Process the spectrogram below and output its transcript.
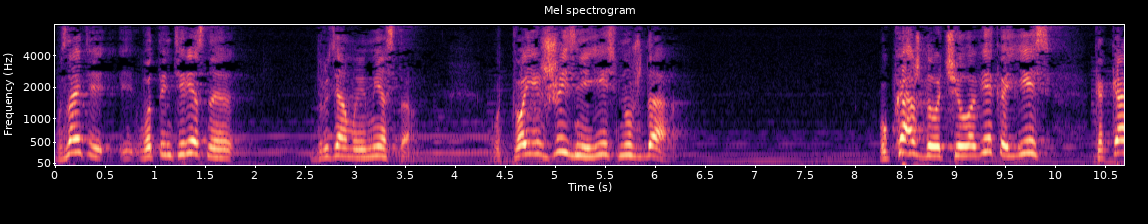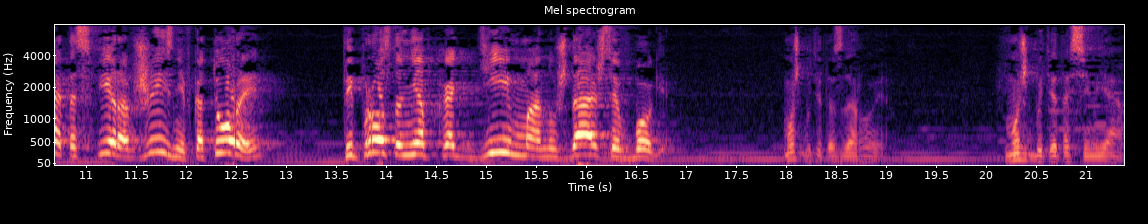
Вы знаете, вот интересное, друзья мои, место. Вот в твоей жизни есть нужда. У каждого человека есть какая-то сфера в жизни, в которой ты просто необходимо нуждаешься в Боге. Может быть, это здоровье. Может быть, это семья.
